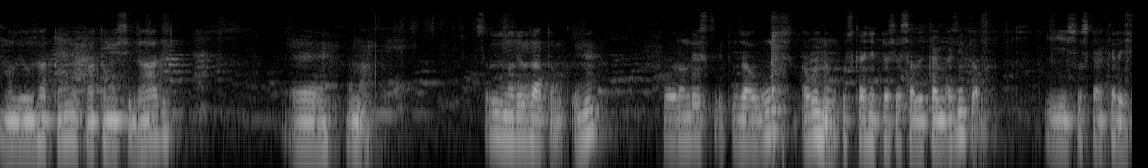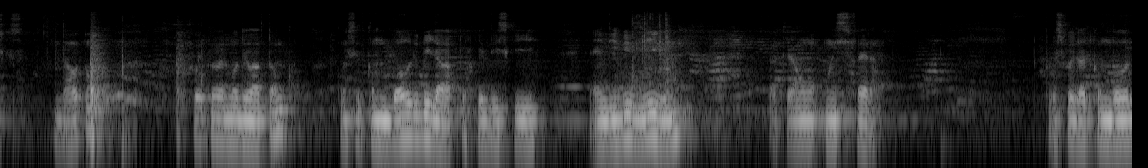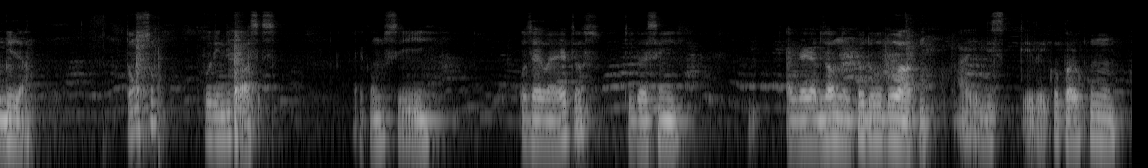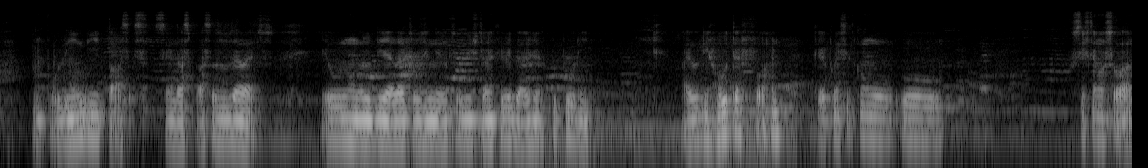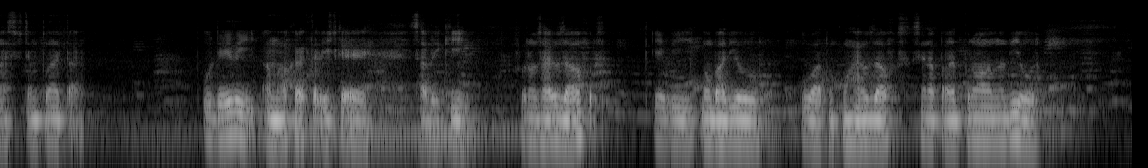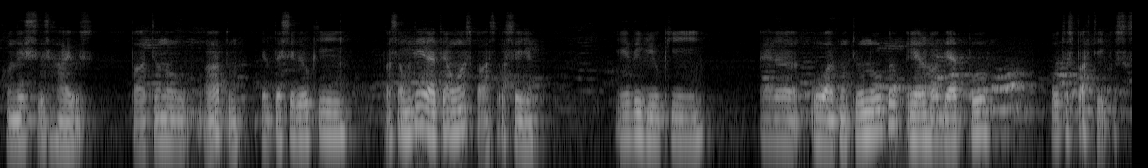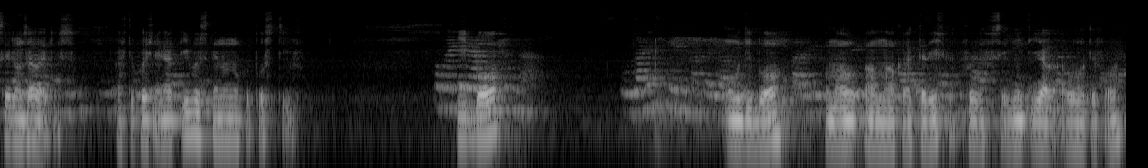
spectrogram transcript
modelos atômicos, atomicidade. É, vamos lá. Sobre os modelos atômicos, né? Foram descritos alguns, alguns não, os que a gente precisa saber é mais em prova. E suas características. Dalton foi o primeiro modelo atômico, conhecido como bola de bilhar, porque diz que é indivisível, né? que é um, uma esfera. Por isso foi dado como bola de bilhar. Thomson, pudim de passas. É como se os elétrons tivessem agregados ao núcleo do, do átomo. Aí ele, ele comparou com um pudim de passas, sendo as passas os elétrons. E o número de elétrons e nêutrons estão equilibrados já do pudim. Aí o de Rutherford, que é conhecido como o, o sistema solar, né? sistema planetário. O dele, a maior característica é saber que foram os raios alfas. Ele bombardeou o átomo com raios alfas, sendo apagado por uma lâmina de ouro. Quando esses raios bateu no átomo, ele percebeu que passavam direto em algumas partes, ou seja, ele viu que era, o átomo tinha um núcleo e era rodeado por outras partículas, que seriam os elétrons. Partículas negativas tendo um núcleo positivo. E Bohr, o de a maior, a maior característica foi o seguinte ao Rutherford,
